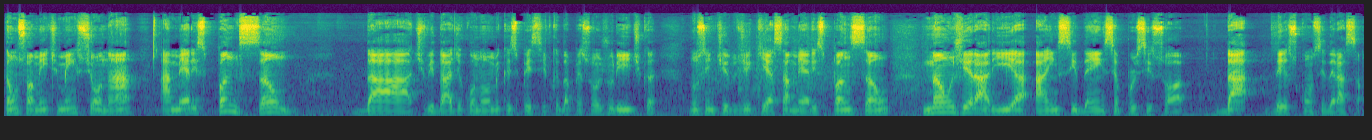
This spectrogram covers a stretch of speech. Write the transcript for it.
tão somente mencionar a mera expansão da atividade econômica específica da pessoa jurídica, no sentido de que essa mera expansão não geraria a incidência por si só da desconsideração.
